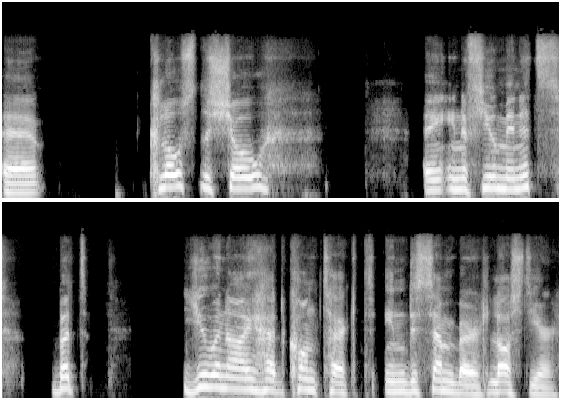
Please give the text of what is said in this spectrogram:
uh, close the show in, a few minutes but you and i had contact in december last year.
